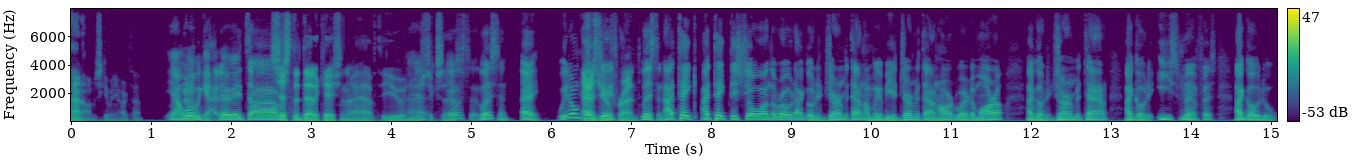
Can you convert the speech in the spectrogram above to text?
I know. I'm just giving you a hard time. Yeah, what we got? It's uh It's just the dedication that I have to you and your uh, success. Listen, listen, hey, we don't get As your friend. Listen, I take I take this show on the road. I go to Germantown. I'm going to be at Germantown Hardware tomorrow. I go to Germantown. I go to East Memphis. I go to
